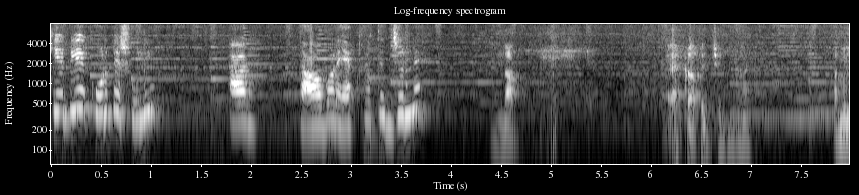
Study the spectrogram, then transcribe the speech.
কে বিয়ে করবে শুনি? আর তাও আবার এক রাতের জন্যে? না এক রাতের জন্য নয়। আমি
